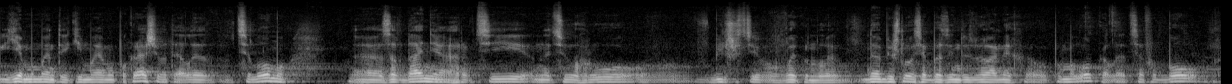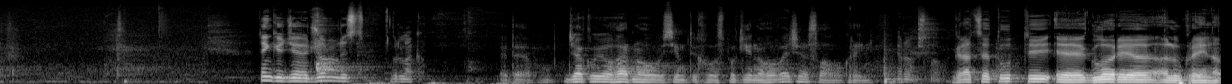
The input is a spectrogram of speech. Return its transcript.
є моменти, які маємо покращувати, але в цілому завдання гравці на цю гру в більшості виконали. Не обійшлося без індивідуальних е, помилок, але це футбол. Thank you, journalist. Good luck. Е, Дякую, гарного усім тихого, спокійного вечора. Слава Україні! Героям слава. A tutti e gloria all'Ucraina.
